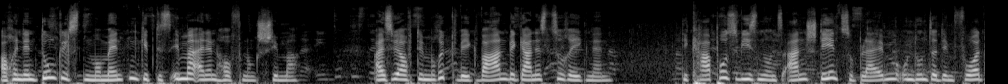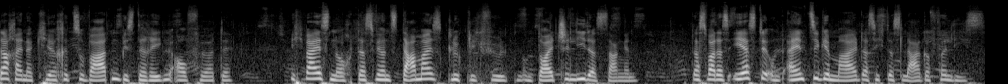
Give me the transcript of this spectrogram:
Auch in den dunkelsten Momenten gibt es immer einen Hoffnungsschimmer. Als wir auf dem Rückweg waren, begann es zu regnen. Die Kapos wiesen uns an, stehen zu bleiben und unter dem Vordach einer Kirche zu warten, bis der Regen aufhörte. Ich weiß noch, dass wir uns damals glücklich fühlten und deutsche Lieder sangen. Das war das erste und einzige Mal, dass ich das Lager verließ.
